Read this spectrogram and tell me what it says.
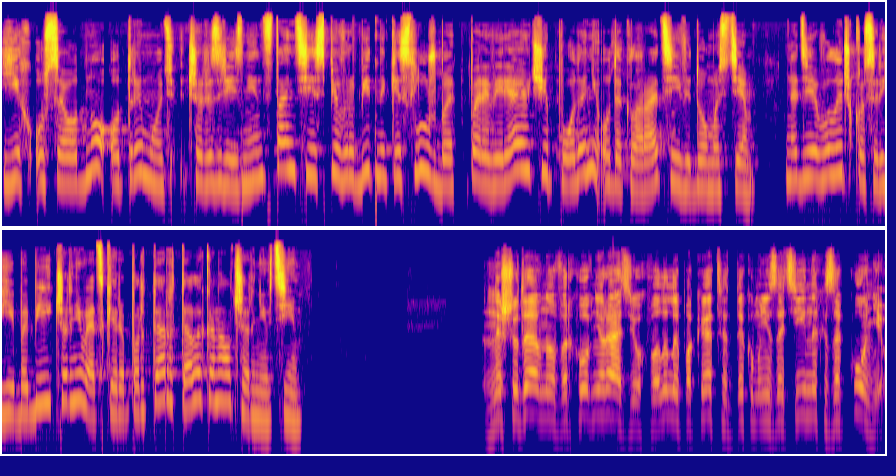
Їх усе одно отримують через різні інстанції співробітники служби, перевіряючи подані у декларації відомості. Надія Величко, Сергій Бабій, Чернівецький репортер, телеканал Чернівці. Нещодавно в Верховній Раді ухвалили пакет декомунізаційних законів.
